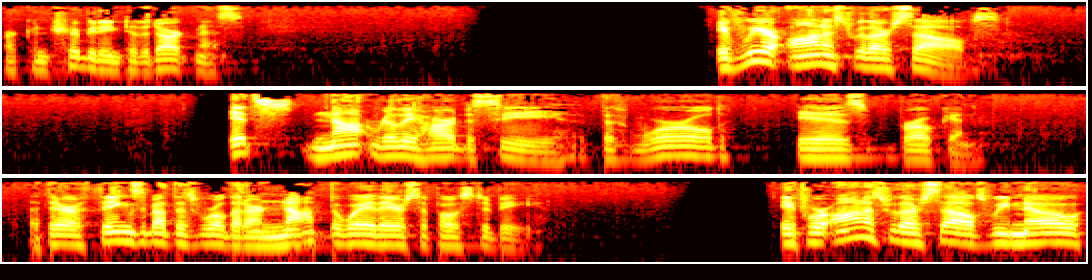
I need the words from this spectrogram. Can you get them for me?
are contributing to the darkness. If we are honest with ourselves, it's not really hard to see that this world is broken. That there are things about this world that are not the way they are supposed to be. If we're honest with ourselves, we know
